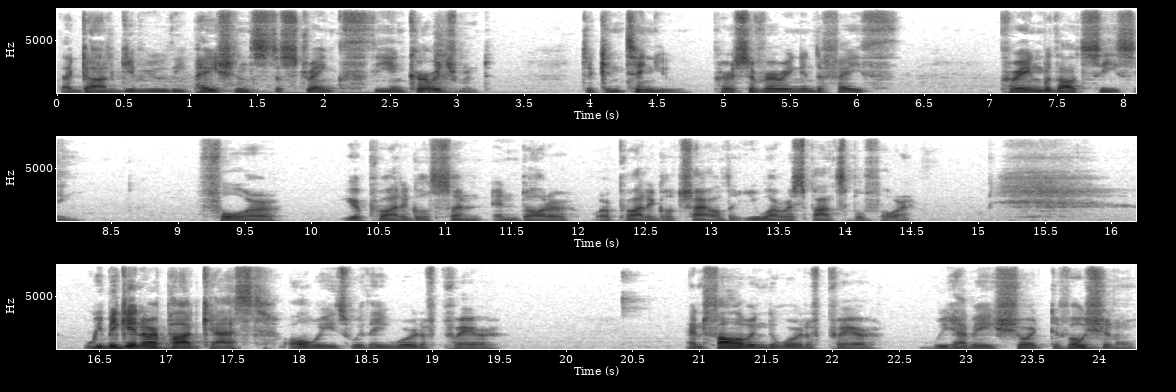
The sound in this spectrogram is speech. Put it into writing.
That God give you the patience, the strength, the encouragement to continue persevering in the faith, praying without ceasing for your prodigal son and daughter or prodigal child that you are responsible for. We begin our podcast always with a word of prayer. And following the word of prayer, we have a short devotional.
